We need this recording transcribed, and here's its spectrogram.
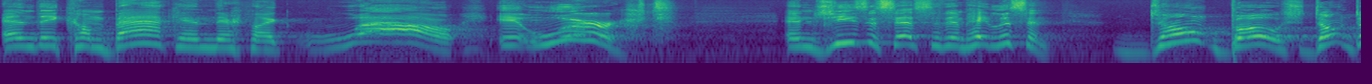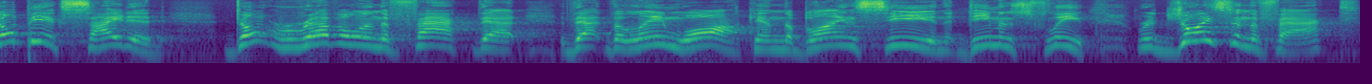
And they come back and they're like, wow, it worked. And Jesus says to them, hey, listen, don't boast, don't, don't be excited. Don't revel in the fact that, that the lame walk and the blind see and that demons flee. Rejoice in the fact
